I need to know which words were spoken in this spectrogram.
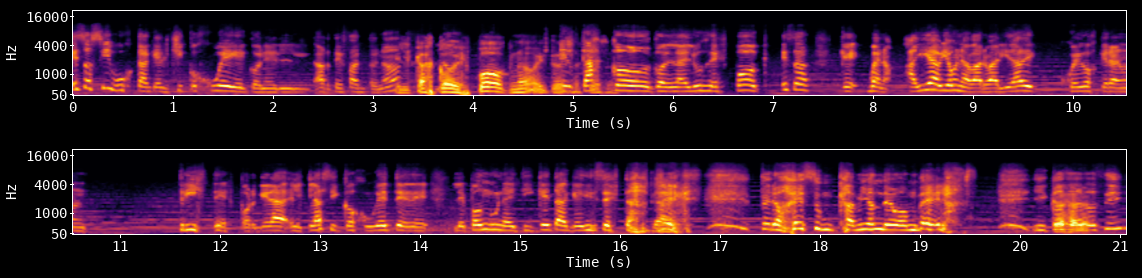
eso sí busca que el chico juegue con el artefacto, ¿no? El casco Lo- de Spock, ¿no? Y el cosas. casco con la luz de Spock, eso que, bueno, ahí había una barbaridad de juegos que eran un- tristes, porque era el clásico juguete de le pongo una etiqueta que dice Star Claro. Trek, pero es un camión de bomberos y cosas Claro. así,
